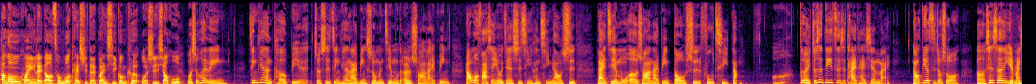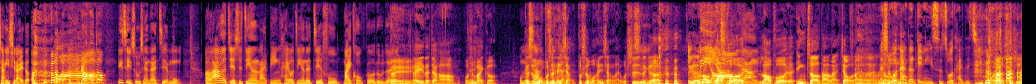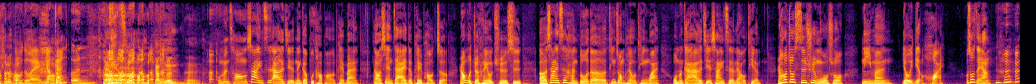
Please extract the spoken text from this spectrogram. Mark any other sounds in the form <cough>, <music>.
Hello，欢迎来到从我开始的关系功课。我是小虎，我是慧玲。今天很特别，就是今天的来宾是我们节目的二刷来宾。然后我发现有一件事情很奇妙的是，来节目二刷的来宾都是夫妻档。哦，对，就是第一次是太太先来，然后第二次就说，呃，先生也蛮想一起来的，<laughs> 然后就一起出现在节目。呃，阿娥姐是今天的来宾，还有今天的姐夫 Michael 哥，对不对？对，嘿，大家好，我是 Michael。可是我不是很想，不是我很想来，我是那个 <laughs> 这个老婆老婆应召他来，叫我来。那是我难得给你一次坐台的机会，<laughs> 是是是，对不对？你要感恩，<laughs> 感恩。我们从上一次阿娥姐那个不逃跑的陪伴，到现在爱的陪跑者，然后我觉得很有趣的是，呃，上一次很多的听众朋友听完我们跟艾尔姐上一次的聊天，然后就私讯我说，你们有一点坏。我说怎样？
